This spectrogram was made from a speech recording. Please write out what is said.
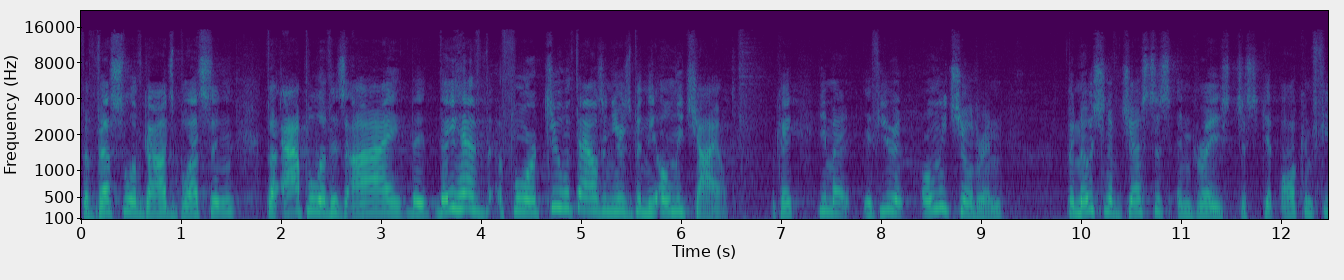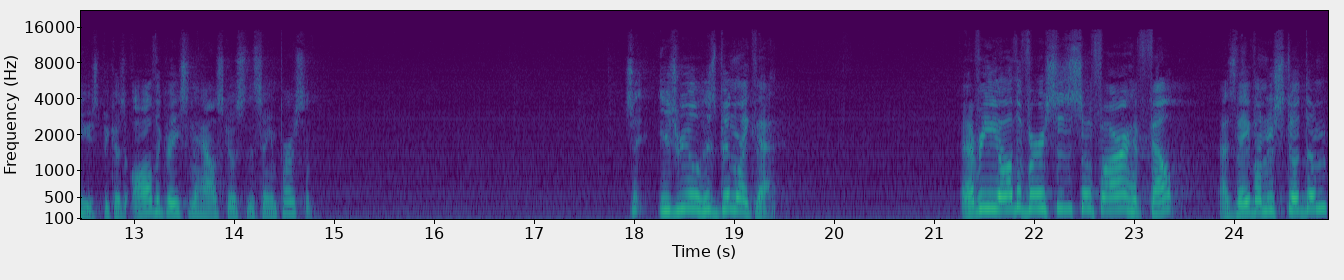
the vessel of God's blessing, the apple of his eye. They, they have, for 2,000 years, been the only child. Okay? You might, if you're only children, the notion of justice and grace just get all confused because all the grace in the house goes to the same person. So Israel has been like that. Every all the verses so far have felt as they've understood them,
